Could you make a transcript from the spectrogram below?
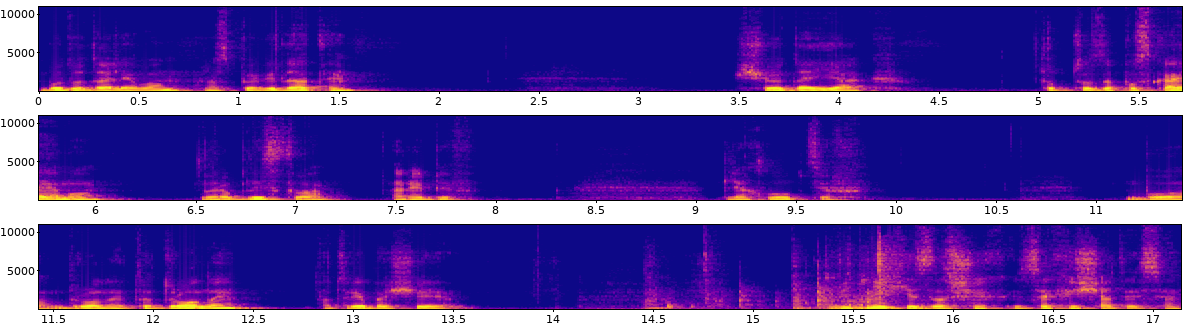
Буду далі вам розповідати. що да як. Тобто запускаємо виробництво рибів для хлопців. Бо дрони то дрони, а треба ще від них і захищатися.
